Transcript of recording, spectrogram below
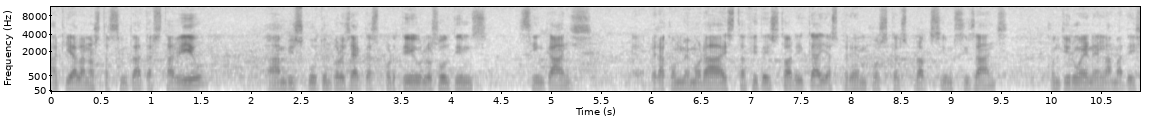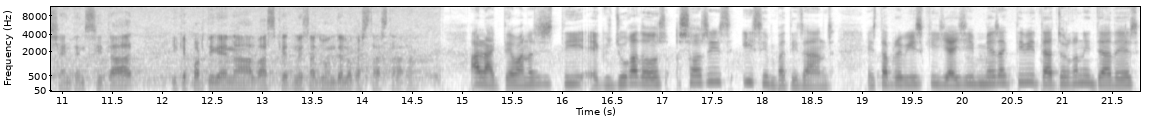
aquí a la nostra ciutat està viu. Han viscut un projecte esportiu els últims cinc anys eh, per a commemorar aquesta fita històrica i esperem doncs, que els pròxims sis anys continuen en la mateixa intensitat i que portin el bàsquet més lluny de lo que està ara. A l'acte van assistir exjugadors, socis i simpatitzants. Està previst que hi hagi més activitats organitzades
